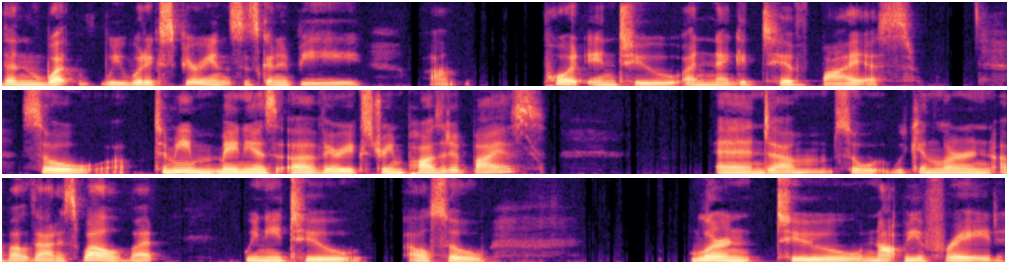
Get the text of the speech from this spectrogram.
then what we would experience is going to be um, put into a negative bias. So, uh, to me, mania is a very extreme positive bias. And um, so we can learn about that as well. But we need to also learn to not be afraid.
